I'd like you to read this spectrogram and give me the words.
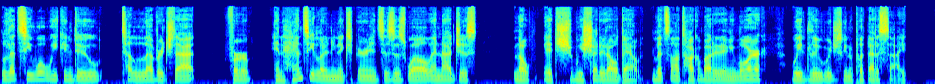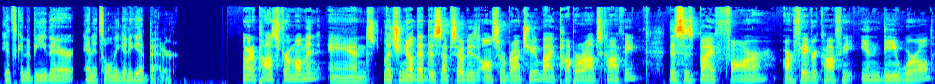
let's see what we can do to leverage that for enhancing learning experiences as well and not just no it's we shut it all down let's not talk about it anymore we, we're just going to put that aside it's going to be there and it's only going to get better. I'm going to pause for a moment and let you know that this episode is also brought to you by Papa Rob's Coffee. This is by far our favorite coffee in the world.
